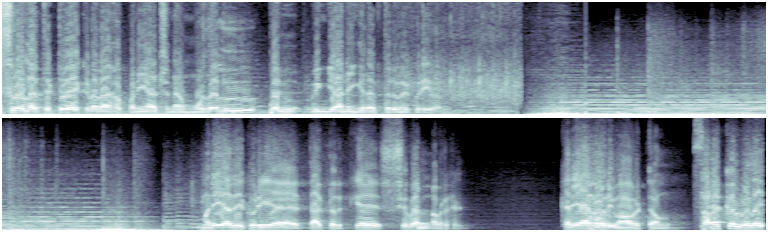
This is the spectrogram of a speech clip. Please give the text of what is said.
இஸ்ரோல திட்ட இயக்குனராக பணியாற்றின முதல் பெண் விஞ்ஞானிங்கிற பெருமைக்குரியவர். மரியாதைக்குரிய டாக்டர் கே சிவன் அவர்கள். கன்னியாகுமரி மாவட்டம் சரக்கல் விலை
